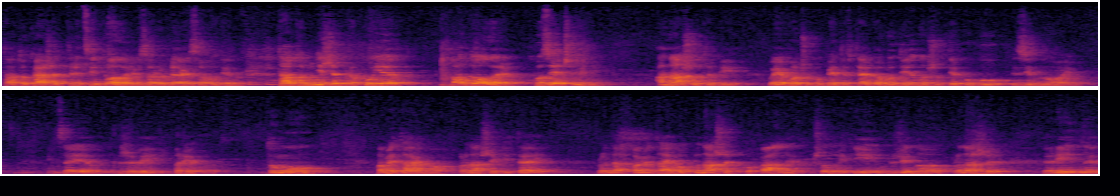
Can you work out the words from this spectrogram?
Тато каже, 30 доларів заробляю за годину. Тато, мені ще бракує 2 долари, позич мені. А нащо тобі? Бо я хочу купити в тебе годину, щоб ти побув зі мною. І це є живий приклад. Тому пам'ятаємо про наших дітей, пам'ятаємо про наших коханих, чоловіків, жінок, про наших рідних,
